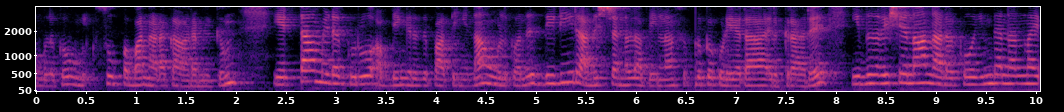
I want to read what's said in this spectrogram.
உங்களுக்கு உங்களுக்கு சூப்பராக நடக்க ஆரம்பிக்கும். எட்டாம் இட குரு அப்படிங்கிறது பார்த்தீங்கன்னா உங்களுக்கு வந்து திடீர் அதிர்ஷ்டங்கள் அப்படின்லாம் கொடுக்கக்கூடியதாக இருக்கிறாரு. இந்த விஷயம் தான் நடக்கும் இந்த நன்மை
